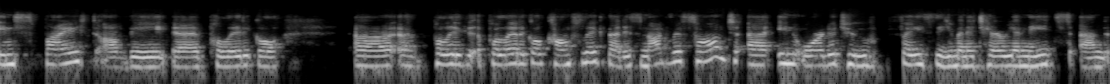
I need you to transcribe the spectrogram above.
in spite of the uh, political uh, uh polit- political conflict that is not resolved uh, in order to face the humanitarian needs and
